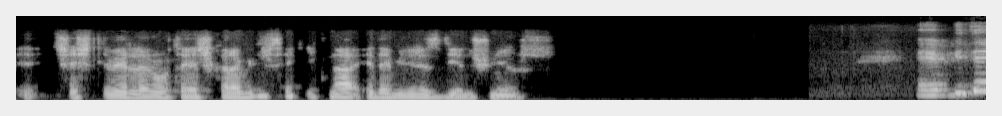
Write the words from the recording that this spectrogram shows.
e, çeşitli veriler ortaya çıkarabilirsek ikna edebiliriz diye düşünüyoruz. E, bir de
